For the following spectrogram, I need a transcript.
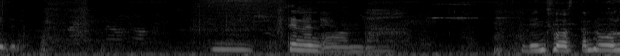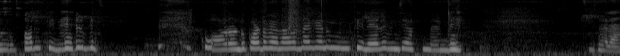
ఇది. తినండి. ఉందా దీన్ని చూస్తాను నూరు రూపాయలు తినేది కూర వండుకోవడం ఎలా ఉన్నా కానీ ముందు తినేరపించేస్తుందండి చూసారా?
